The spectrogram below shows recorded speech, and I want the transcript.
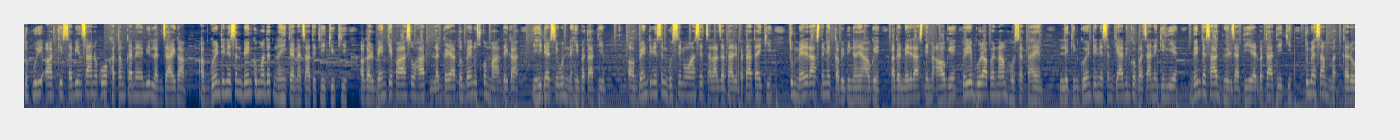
तो पूरी अर्थ की सभी इंसानों को वो ख़त्म करने में भी लग जाएगा। अब ग्वेंटिनेशन बेन को मदद नहीं करना चाहती थी क्योंकि अगर बेन के पास वो हाथ लग गया तो बेन उसको मार देगा। यही डर से वो नहीं बताती। और बेंटिनेशन गुस्से में वहाँ से चला जाता है। बताता है कि तुम मेरे रास्ते में कभी भी नहीं आओगे। अगर मेरे रास्ते में आओगे तो ये बुरा परिणाम हो सकता है। लेकिन क्वेंटिनेशन कैबिन को बचाने के लिए बेन के साथ भिड़ जाती है और बताती है कि तुम ऐसा मत करो।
